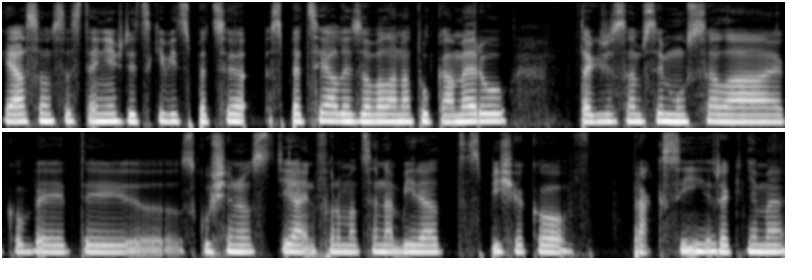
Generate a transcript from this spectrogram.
já jsem se stejně vždycky víc speci- specializovala na tu kameru, takže jsem si musela jakoby ty zkušenosti a informace nabírat spíš jako v praxí, řekněme,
